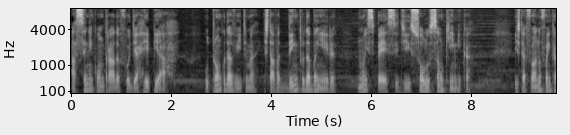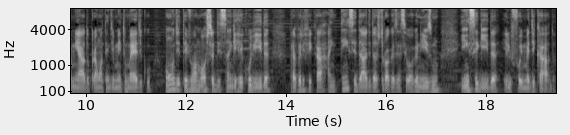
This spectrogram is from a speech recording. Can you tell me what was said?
a cena encontrada foi de arrepiar. O tronco da vítima estava dentro da banheira, numa espécie de solução química. Stefano foi encaminhado para um atendimento médico, onde teve uma amostra de sangue recolhida para verificar a intensidade das drogas em seu organismo e, em seguida, ele foi medicado.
